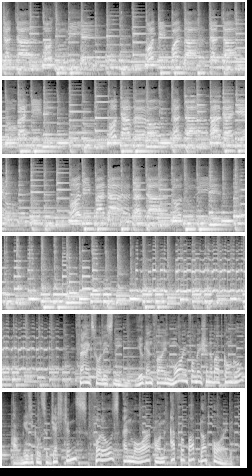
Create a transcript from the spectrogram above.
Cha-cha, Thanks for listening. You can find more information about Congo, our musical suggestions, photos, and more on afropop.org.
